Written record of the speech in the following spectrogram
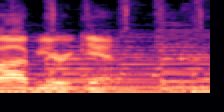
Bob here again.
